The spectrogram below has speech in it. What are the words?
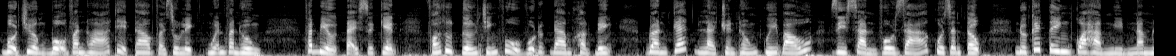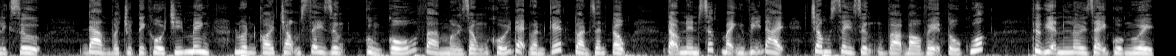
Bộ trưởng Bộ Văn hóa, Thể thao và Du lịch Nguyễn Văn Hùng. Phát biểu tại sự kiện, Phó Thủ tướng Chính phủ Vũ Đức Đam khẳng định đoàn kết là truyền thống quý báu, di sản vô giá của dân tộc, được kết tinh qua hàng nghìn năm lịch sử. Đảng và Chủ tịch Hồ Chí Minh luôn coi trọng xây dựng, củng cố và mở rộng khối đại đoàn kết toàn dân tộc, tạo nên sức mạnh vĩ đại trong xây dựng và bảo vệ Tổ quốc, thực hiện lời dạy của người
